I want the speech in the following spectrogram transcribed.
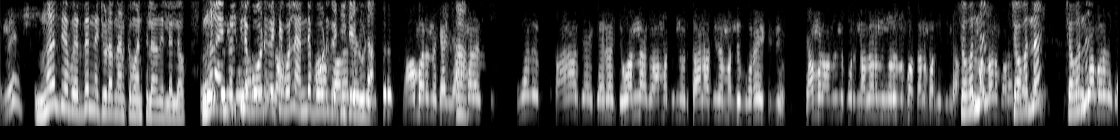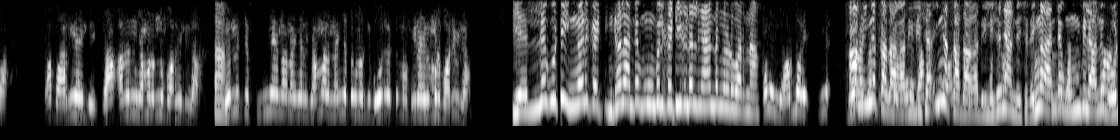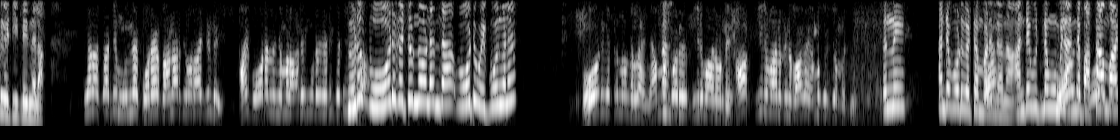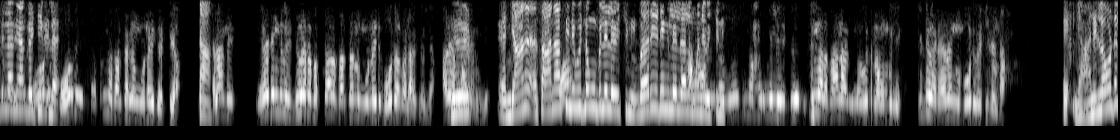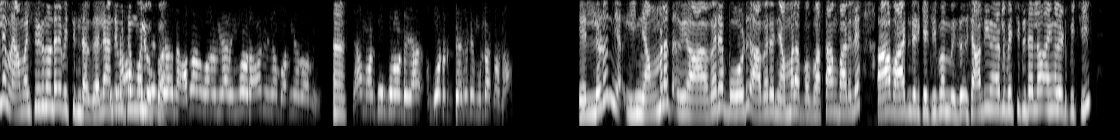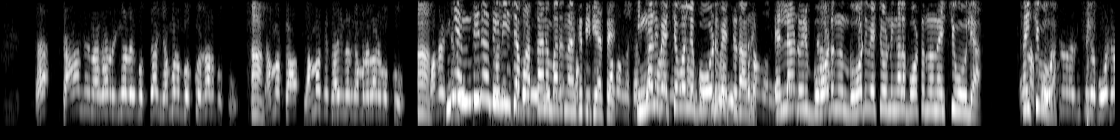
എന്ന് നിങ്ങൾ എന്തിനാ വെറുതെ തന്നെ ചൂടാന്ന് എനിക്ക് മനസ്സിലാവുന്നില്ലല്ലോ. നിങ്ങൾ അതിന്റെ ബോർഡ് കെട്ടിയ പോലെ എന്റെ ബോർഡ് കെട്ടിയിട്ടേലൂടാ ഇത്ര- ഞാൻ പറഞ്ഞ നമ്മളെ നിങ്ങൾ സ്ഥാനാർത്ഥിയായിക്കാരോ ചുവന്ന ഗ്രാമത്തിൽ നിന്ന് ഒരു സ്ഥാനാർത്ഥി നമ്മൾ കുറെ ഇട്ടിട്ട് നമ്മൾ അതിനെ കുറിച്ച് നല്ലോണം നിങ്ങളൊന്നും വർത്താനം പറഞ്ഞിട്ടില്ല. ഞാൻ ഞാൻ പറഞ്ഞില്ല ഞാൻ അതൊന്നും നമ്മളൊന്നും പറഞ്ഞിട്ടില്ല. എന്നിട്ട് പിന്നെ എന്ന് പറഞ്ഞാൽ നെഞ്ഞത്ത് നോക്കി ബോർഡ് കെട്ടുമ്പോൾ പിന്നെ നമ്മൾ പറയൂല. എല്ലാ കൂട്ടി നിങ്ങൾ നിങ്ങൾ എന്റെ മുമ്പിൽ കെട്ടിയിട്ടുണ്ടല്ലോ ഞാൻ നിങ്ങളോട് പറഞ്ഞ? നമ്മൾ ആ നിങ്ങൾക്ക് അതാകാതെ ദിലീഷ നിങ്ങൾക്ക് അതാകാതെ ദിലീഷ ഞാൻ അന്വേഷിച്ചത് നിങ്ങൾ എന്റെ മുമ്പിലാണ് ബോർഡ് കെട്ടിയിട്ടില്ല ഇന്നലെ. നിങ്ങളെക്കാട്ടി മുന്നേ കുറെ സ്ഥാനാർത്ഥിമാരായിട്ടുണ്ട് ആ ബോർഡല്ല നമ്മൾ ആരെയും കൂടെ ഇവിടെ ബോർഡ് കെട്ടുന്നോണ്ട് എന്താ? വോട്ട് പോയി പോ നിങ്ങൾ? ബോർഡ് കെട്ടുന്നുണ്ടല്ലേ നമുക്കൊരു തീരുമാനമുണ്ട്. ആ തീരുമാനത്തിന്റെ ഭാഗം നമുക്ക് കിട്ടാൻ പറ്റും. എന്ന്? എന്റെ ബോർഡ് കെട്ടാൻ പാടില്ലെന്നാ എന്റെ വീടിന്റെ മുമ്പിൽ എന്റെ പത്താം പാടില്ല ഞാൻ കെട്ടിയിട്ടില്ല. ബോർഡ് കെട്ടുന്ന സ്ഥലത്തെല്ലാം കൊണ്ടുപോയി കെട്ടിയാ. അല്ലാണ്ട് ഏതെങ്കിലും ഇതുവരെ വെക്കാത്ത സ്ഥലത്തൊന്നും കൊണ്ടുപോയി ബോർഡ് വെക്കേണ്ട ആവശ്യമില്ല. അത് ഞാൻ പറയുന്നില്ല? ഞാൻ സ്ഥാനാർത്ഥിന്റെ വീടിന്റെ മുമ്പിലല്ലേ വെച്ചിന്? വേറെ എവിടെയെങ്കിലും അല്ലല്ലോ മോനെ വെച്ചിനി? വീട്ടിന്റെ മുന്നിൽ ഇത് നിങ്ങളെ സ്ഥാനാർത്ഥിന്റെ വീട്ടിന്റെ മുമ്പിൽ ഇതുവരെ ഏതെങ്കിലും ബോർഡ് വെച്ചിട്ടുണ്ടോ? ഏ, ഞാനുള്ളതുകൊണ്ടല്ലേ ഞാൻ മത്സരിക്കുന്നോണ്ടല്ലേ വെച്ചിട്ടുണ്ടാകും അല്ല എന്റെ വീടിന്റെ മുമ്പിൽ വെക്കുക അതാണ് പറഞ്ഞത്. ഞാൻ നിങ്ങളോട് ആദ്യം ഞാൻ പറഞ്ഞതാണ്. ആ. ഞാൻ മത്സരിക്കുന്നതുകൊണ്ട് ഞാൻ ബോർഡ് എടുത്ത് എവിടെയും ഉണ്ടാക്കാതാ എല്ലടും ഞ- ഈ നമ്മളെ അവരെ ബോർഡ് അവരെ നമ്മളെ പ- പത്താം പാടിൽ ആ വാർഡിന്റെ അടുക്കി വെച്ച്. ഇപ്പം ഇത് ശാന്തി നഗറിൽ വെച്ചിട്ടുണ്ടല്ലോ ഞങ്ങൾ എടുപ്പിച്ച്. ശാന്തി നഗർ നിങ്ങൾ വെക്കുക നമ്മളും വെക്കും എല്ലാവരും വെക്കും. ആ. നമുക്ക് നമുക്ക് കഴിയുന്നത് നമ്മളെല്ലാവരും വെക്കൂ. എന്തിനാ ദിനീഷ വർത്താനം പറയുന്നത് എനിക്ക് തിരിയാത്തെ? നിങ്ങൾ വെച്ച പോലെ ബോർഡ് വെച്ചതാണ്. എല്ലാണ്ട് ഒരു ബോർഡ് ബോർഡ് വെച്ചോണ്ട് നിങ്ങളെ ബോട്ടൊന്നും നശിച്ചു പോവില്ല. നശിച്ചു പോവാ ബോർഡ്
